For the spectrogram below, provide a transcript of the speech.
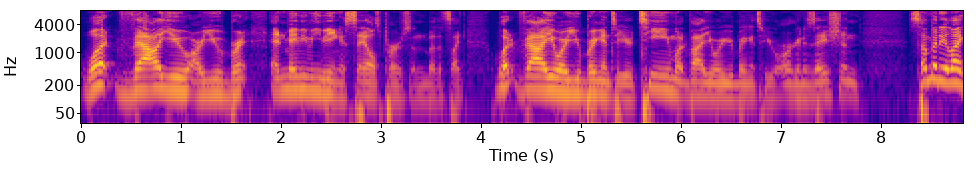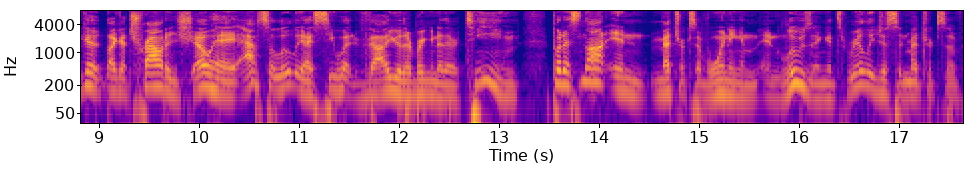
what value are you bring? And maybe me being a salesperson, but it's like what value are you bringing to your team? What value are you bringing to your organization? Somebody like a like a Trout and Shohei, absolutely, I see what value they're bringing to their team, but it's not in metrics of winning and, and losing. It's really just in metrics of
